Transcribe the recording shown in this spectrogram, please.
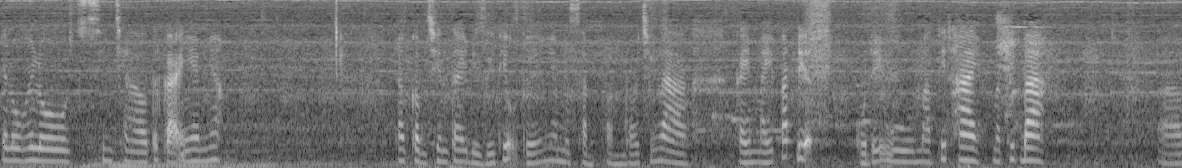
Hello hello, xin chào tất cả anh em nhé. Đang cầm trên tay để giới thiệu tới anh em một sản phẩm đó chính là cái máy phát điện của DU Matic 2, Matic 3 à,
